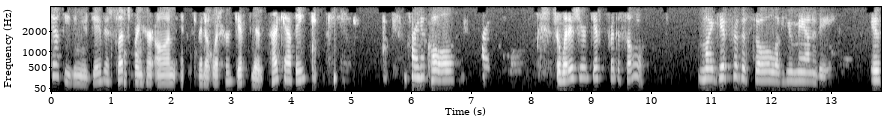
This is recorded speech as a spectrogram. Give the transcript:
Kathy Vinu Davis. Let's bring her on and find out what her gift is. Hi, Kathy. Hi, Nicole. So what is your gift for the soul? My gift for the soul of humanity is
